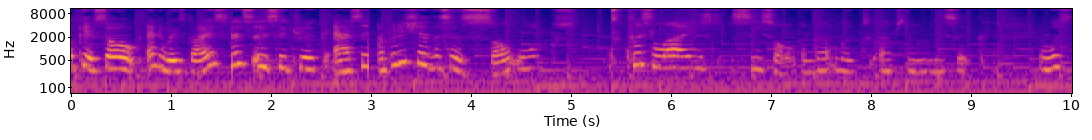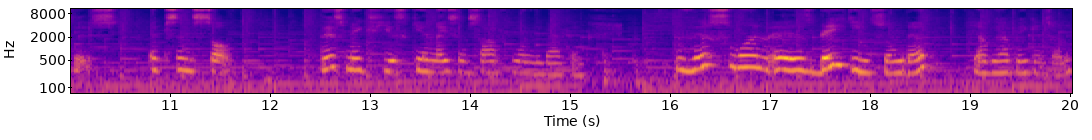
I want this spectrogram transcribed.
Okay, so anyways guys, this is citric acid. I'm pretty sure this is salt wax. It's crystallized sea salt, and that looks absolutely sick. And what's this? Epsom salt. This makes your skin nice and soft when you're bathing. This one is baking soda. Yeah, we have baking soda.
